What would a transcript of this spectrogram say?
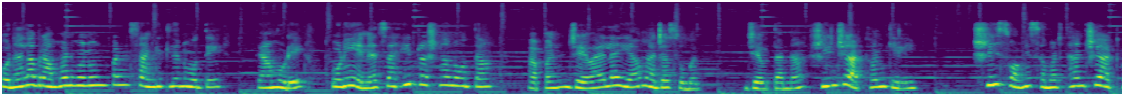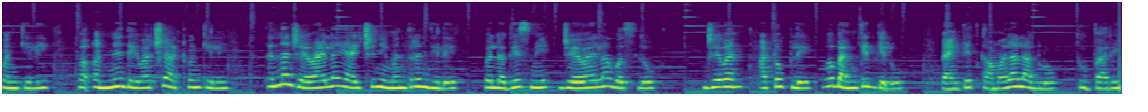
कोणाला ब्राह्मण म्हणून पण सांगितले नव्हते. त्यामुळे कोणी येण्याचाही प्रश्न नव्हता. आपण जेवायला या माझ्यासोबत. जेवताना श्रींची आठवण केली. श्री स्वामी समर्थांची आठवण केली व अन्य देवाची आठवण केली. त्यांना जेवायला यायचे निमंत्रण दिले व लगेच मी जेवायला बसलो. जेवण आटोपले व बँकेत गेलो. बँकेत कामाला लागलो. दुपारी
